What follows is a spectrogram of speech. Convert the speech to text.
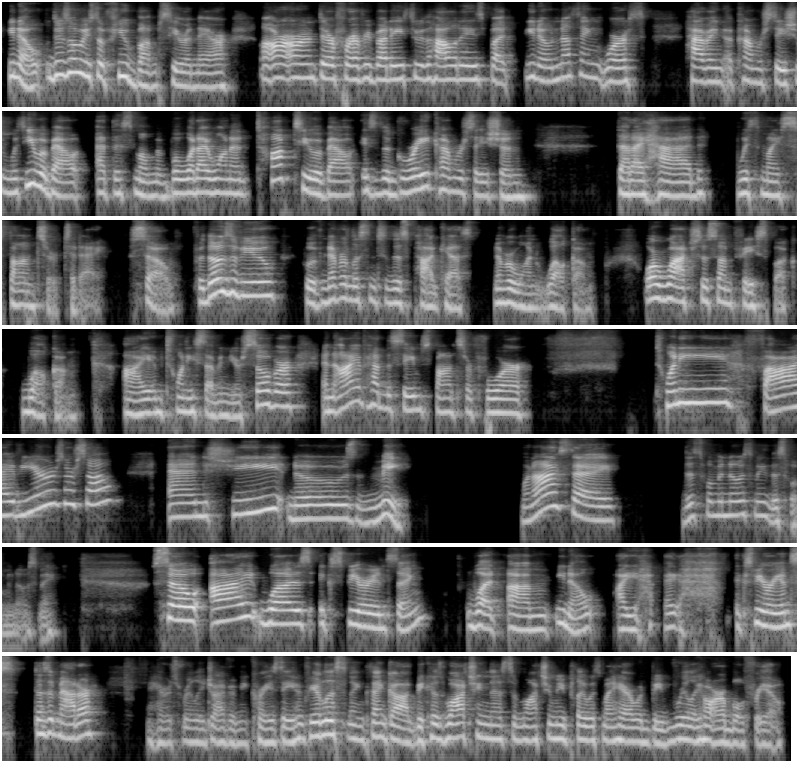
you know, there's always a few bumps here and there, aren't there for everybody through the holidays, but, you know, nothing worth having a conversation with you about at this moment. But what I want to talk to you about is the great conversation that I had with my sponsor today. So, for those of you who have never listened to this podcast, number one, welcome, or watch this on Facebook, welcome. I am 27 years sober and I have had the same sponsor for 25 years or so. And she knows me. When I say this woman knows me, this woman knows me. So I was experiencing what, um, you know, I, I experience doesn't matter my hair is really driving me crazy. If you're listening, thank God, because watching this and watching me play with my hair would be really horrible for you.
